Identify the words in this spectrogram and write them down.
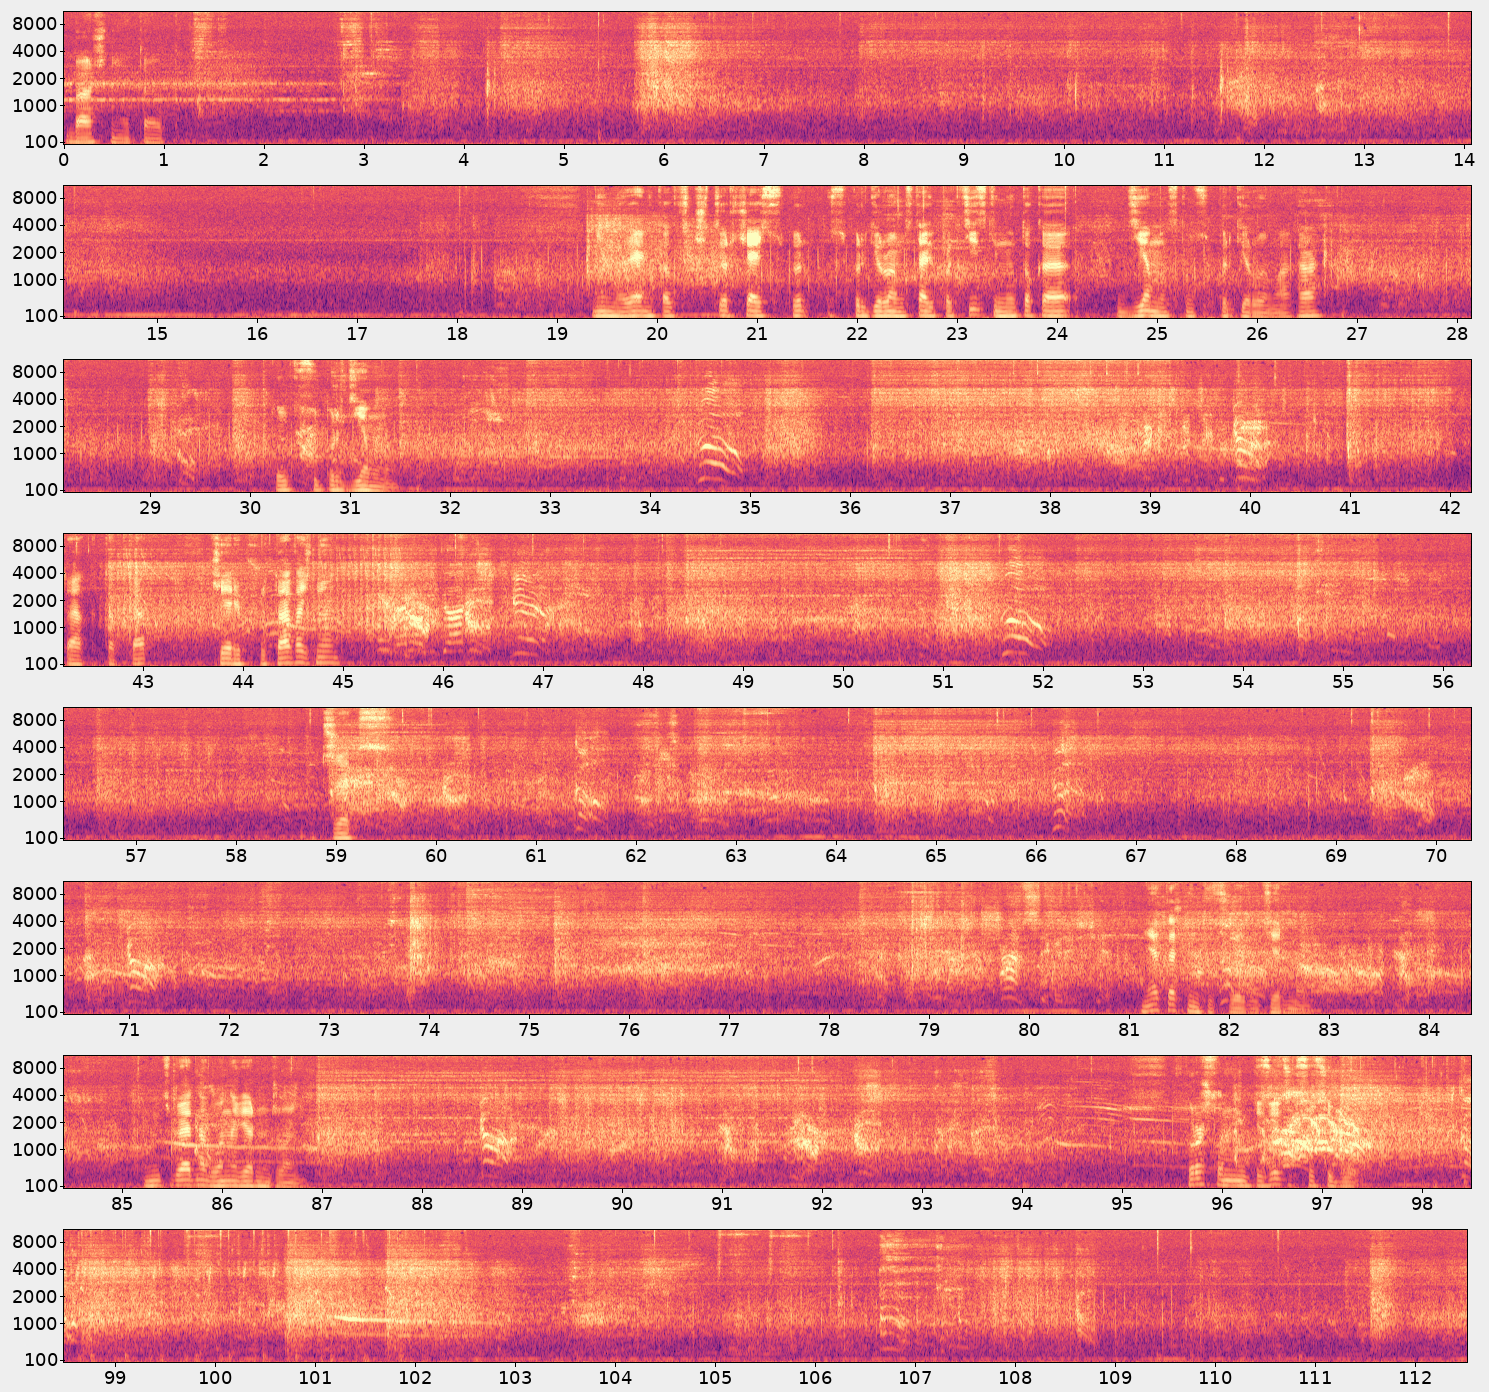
башни. Так. Не, ну реально, как в четвертой супер, супергероем стали практически, но только демонским супергероем, ага. Только супердемоном. Так, так, так. Череп шута возьмем. Мне тошнит от всего этого дерьма. Не тебя одного, наверное, Джонни. В прошлом эпизоде, кстати, был...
